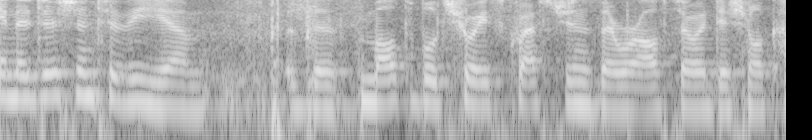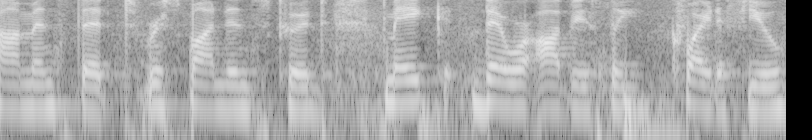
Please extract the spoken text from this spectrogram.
In addition to the, um, the multiple choice questions, there were also additional comments that respondents could make. There were obviously quite a few,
